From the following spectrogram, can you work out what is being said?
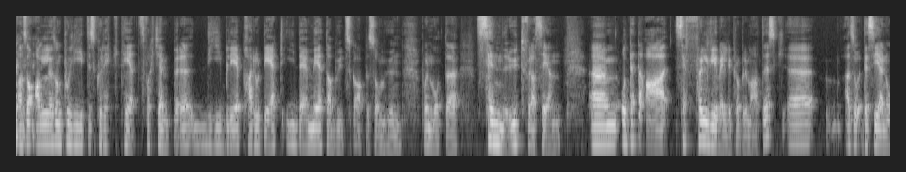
Altså alle sånn politisk korrekthetsforkjempere, de ble parodert i det metabudskapet som hun på en måte sender ut fra scenen. Um, og dette er selvfølgelig veldig problematisk. Uh, altså, Det sier jeg nå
